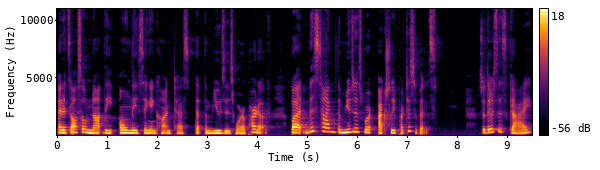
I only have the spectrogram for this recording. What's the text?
and it's also not the only singing contest that the Muses were a part of. But this time, the Muses were actually participants. So there's this guy,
